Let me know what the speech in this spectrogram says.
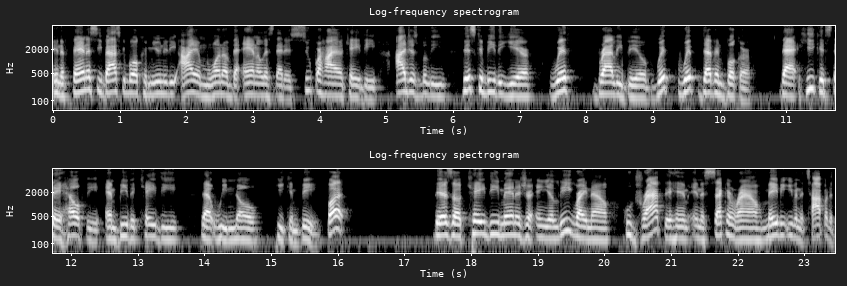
in the fantasy basketball community, I am one of the analysts that is super high on KD. I just believe this could be the year with Bradley Beal, with with Devin Booker, that he could stay healthy and be the KD that we know he can be. But there's a KD manager in your league right now who drafted him in the second round, maybe even the top of the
